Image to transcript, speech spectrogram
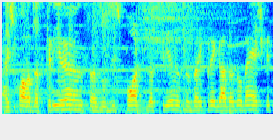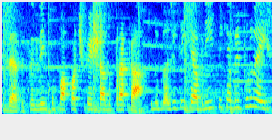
a escola das crianças, os esportes das crianças, a empregada doméstica, etc. Então ele vem com um pacote fechado para cá. Aqui no Brasil tem que abrir, tem que abrir por mês.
